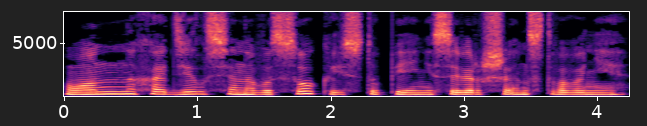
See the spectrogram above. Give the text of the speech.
Он находился на высокой ступени совершенствования.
